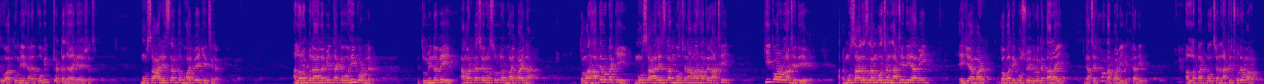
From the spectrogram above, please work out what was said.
তুয়া, তুমি এখানে পবিত্র একটা জায়গায় এসেছ। মুসা আলী ইসলাম তো ভয় পেয়ে গিয়েছিলেন। আল্লাহ রবুল্লা আলমিন তাকে ওহি করলেন তুমি নবী, আমার কাছে রসুলরা ভয় পায় না। তোমার হাতে ওটা কি? মুসা আলী ইসলাম বলছেন, আমার হাতে লাঠি। কি করো লাঠি দিয়ে? মুসা আলি ইসলাম বলছেন, লাঠি দিয়ে আমি এই যে আমার গবাদি পশু এগুলোকে তারাই গাছের পাতা পারি ইত্যাদি। আল্লাহ পাক বলছেন, লাঠি ছুঁড়ে মারো।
